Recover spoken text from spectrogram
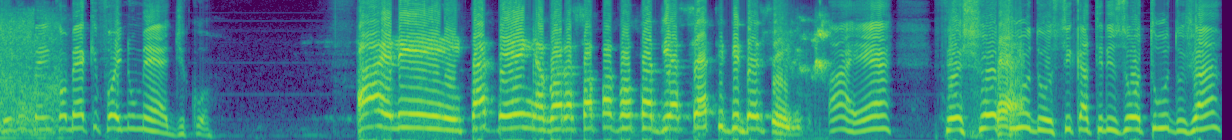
Tudo bem, como é que foi no médico? Ah, ele tá bem, agora só para voltar dia 7 de dezembro. Ah, é? Fechou É. tudo, cicatrizou tudo já?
